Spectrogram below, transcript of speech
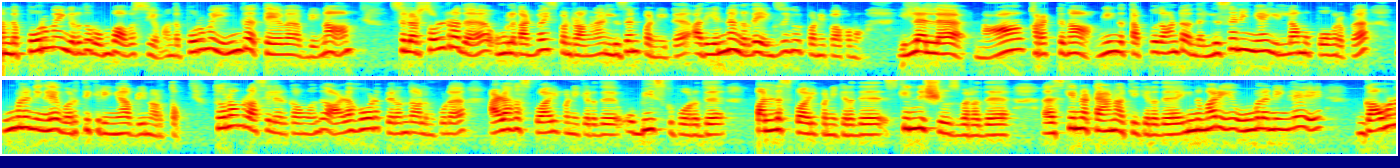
அந்த பொறுமைங்கிறது ரொம்ப அவசியம். அந்த பொறுமை எங்கே தேவை அப்படின்னா சிலர் சொல்கிறத உங்களுக்கு அட்வைஸ் பண்ணுறாங்கன்னா லிசன் பண்ணிவிட்டு அது என்னங்கிறத எக்ஸிக்யூட் பண்ணி பார்க்கணும். இல்லை இல்லை நான் கரெக்டு தான். நீங்கள் தப்பு தான்ட்டு அந்த லிசனிங்கே இல்லாமல் போகிறப்ப உங்களை நீங்களே வருத்திக்கிறீங்க அப்படின்னு அர்த்தம். துலாம் ராசியில் இருக்கவங்க வந்து அழகோட பிறந்தாலும் கூட அழகை ஸ்பாயில் பண்ணிக்கிறது ஒபீஸ்க்கு போகிறது பல்ல ஸ்பாயில் பண்ணிக்கிறது ஸ்கின் இஷ்யூஸ் வர்றது ஸ்கின்னை டேன் ஆக்கிக்கிறது இந்த மாதிரி உங்களை நீங்களே கவன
